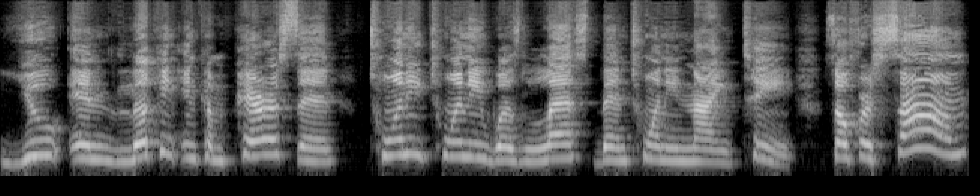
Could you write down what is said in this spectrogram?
you, in looking in comparison, 2020 was less than 2019. So for some,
